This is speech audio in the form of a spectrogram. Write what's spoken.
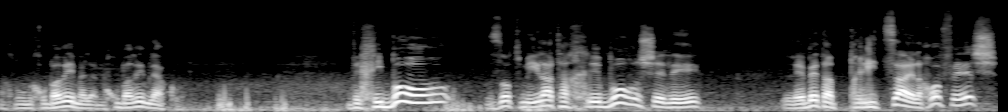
אנחנו מחוברים אליו, מחוברים להכל. וחיבור, זאת מילת החיבור שלי לבית הפריצה אל החופש,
